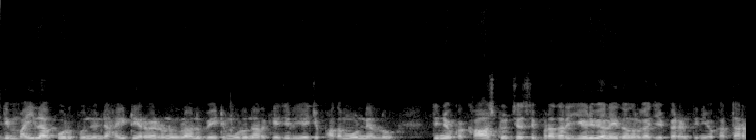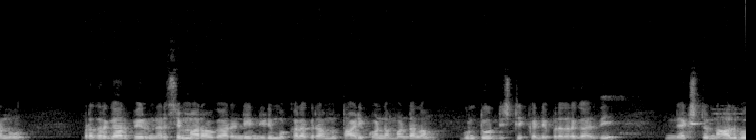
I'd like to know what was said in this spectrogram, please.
ఇది మైలా కోడి పొందింది హైట్ ఇరవై రెండు అంగుళాలు వెయిట్ మూడున్నర కేజీలు ఏజ్ పదమూడు నెలలు. దీని యొక్క కాస్ట్ వచ్చేసి బ్రదర్ ఏడు వేల ఐదు వందలుగా చెప్పారండి దీని యొక్క ధరను. బ్రదర్ గారి పేరు నరసింహారావు గారండి. నిడిముక్కల గ్రామం తాడికొండ మండలం గుంటూరు డిస్టిక్ అండి బ్రదర్ గారిది. నెక్స్ట్ నాలుగో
